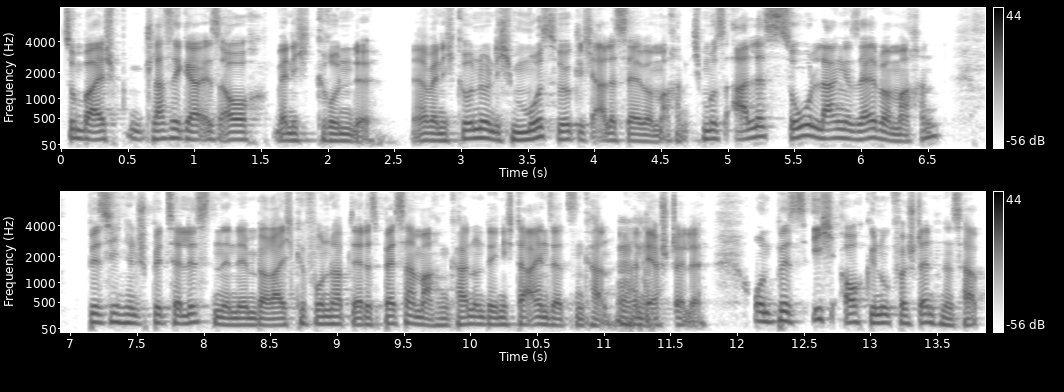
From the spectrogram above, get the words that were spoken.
zum Beispiel, ein Klassiker ist auch, wenn ich gründe. Ja, wenn ich gründe und ich muss wirklich alles selber machen. Ich muss alles so lange selber machen, bis ich einen Spezialisten in dem Bereich gefunden habe, der das besser machen kann und den ich da einsetzen kann mhm. an der Stelle. Und bis ich auch genug Verständnis habe,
